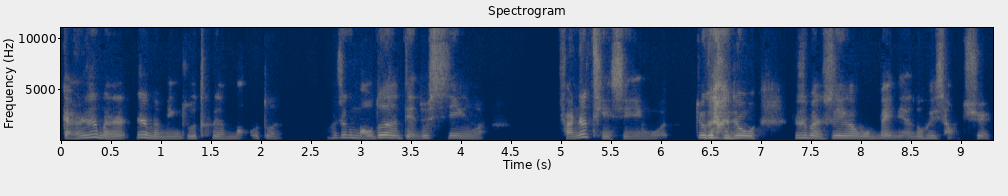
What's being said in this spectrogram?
感觉日本人日本民族特别矛盾，然后这个矛盾的点就吸引了，反正挺吸引我的，就感觉我日本是一个我每年都会想去。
